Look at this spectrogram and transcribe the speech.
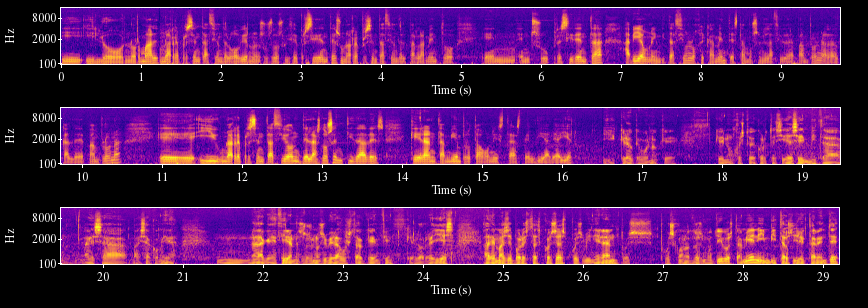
y, lo normal. Una representación del Gobierno en sus dos vicepresidentes, una representación del Parlamento en, su presidenta. Había una invitación, lógicamente, estamos en la ciudad de Pamplona, el alcalde de Pamplona, eh, y una representación de las dos entidades que eran también protagonistas del día de ayer. Y creo que bueno que, que en un gesto de cortesía se invita a esa, a esa comida. Mm, nada que decir, a nosotros nos hubiera gustado que, en fin, que los reyes, además de por estas cosas, pues vinieran pues, pues con otros motivos también, invitados directamente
